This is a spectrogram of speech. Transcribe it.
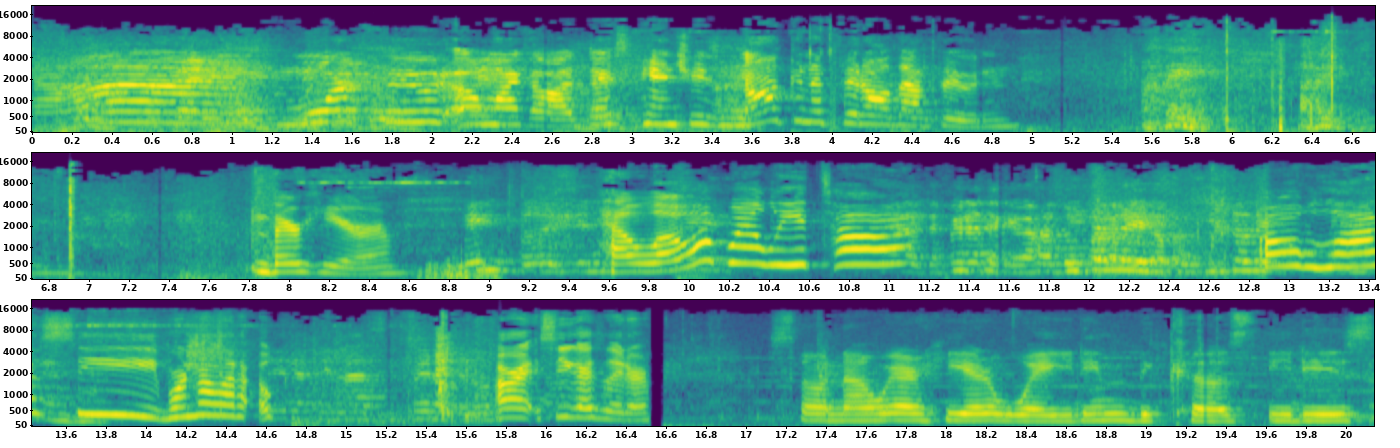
Ah, more food. Oh my God, this pantry is not gonna fit all that food. They're here. Hello, abuelita. Oh, Lassie. We're not allowed. To, okay. All right. See you guys later. So now we are here waiting because it is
